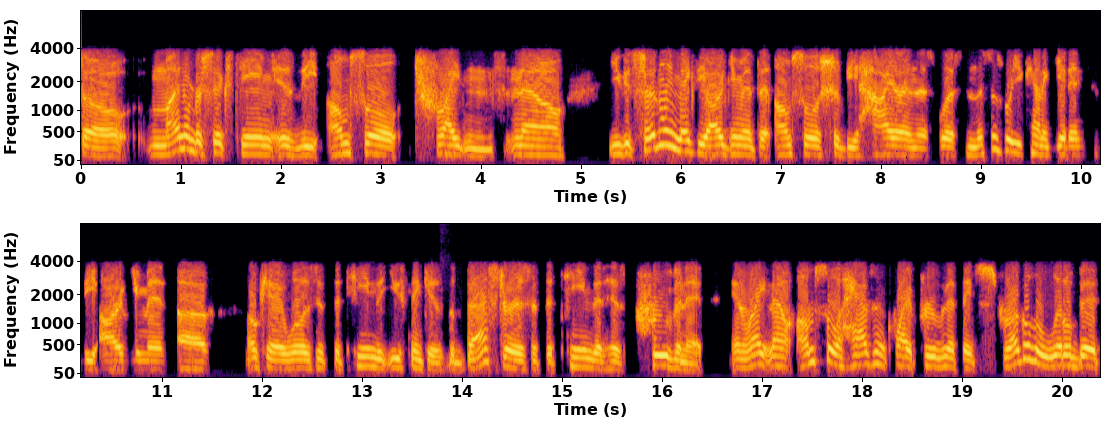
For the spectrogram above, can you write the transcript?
So my number six team is the UMSL Tritons. Now you could certainly make the argument that UMSL should be higher in this list. And this is where you kind of get into the argument of, okay, well, is it the team that you think is the best or is it the team that has proven it? And right now, UMSL hasn't quite proven it. They've struggled a little bit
